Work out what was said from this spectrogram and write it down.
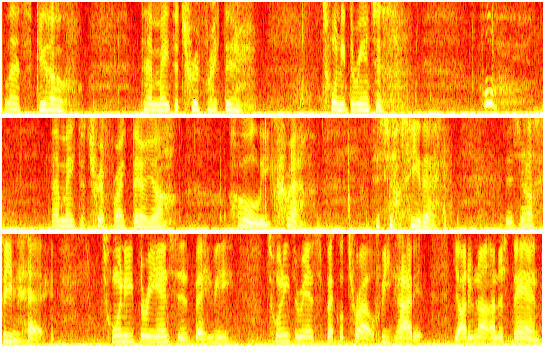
Let's go. That made the trip right there. 23 inches. Whew. That made the trip right there, y'all. Holy crap. Did y'all see that? Did y'all see that? 23 inches, baby. 23 inch speckled trout. We got it. Y'all do not understand.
